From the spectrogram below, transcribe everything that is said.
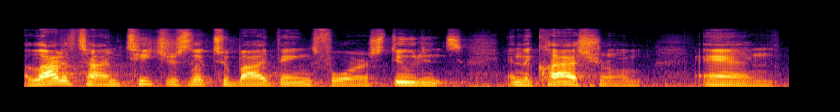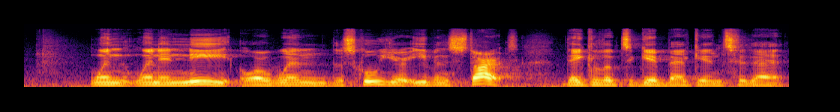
A lot of time teachers look to buy things for our students in the classroom and when, when in need or when the school year even starts, they can look to get back into that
